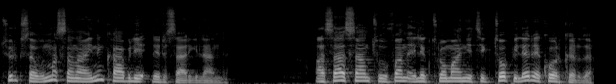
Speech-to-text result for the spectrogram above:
Türk savunma sanayinin kabiliyetleri sergilendi. Aselsan Tufan elektromanyetik top ile rekor kırdı.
